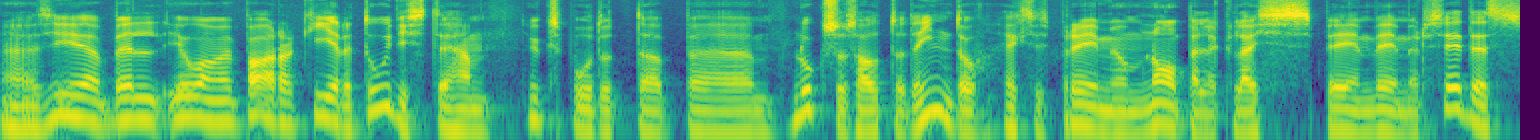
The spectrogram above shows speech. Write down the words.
äh, siia veel jõuame paar kiiret uudist teha, üks puudutab äh, luksusautode hindu, ehk siis premium Nobel klass BMW Mercedes,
